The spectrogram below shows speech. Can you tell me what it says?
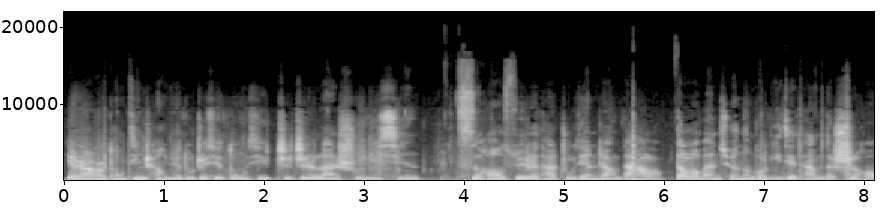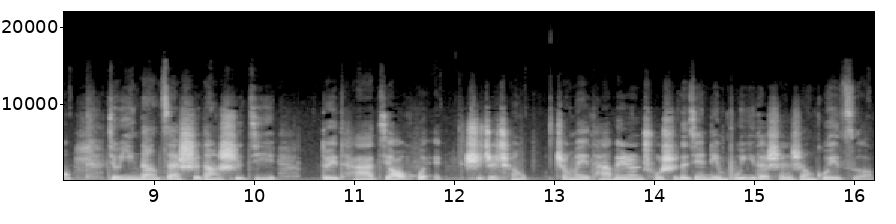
要让儿童经常阅读这些东西，直至烂熟于心。此后，随着他逐渐长大了，到了完全能够理解他们的时候，就应当在适当时机。对他教诲，使之成成为他为人处事的坚定不移的神圣规则。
